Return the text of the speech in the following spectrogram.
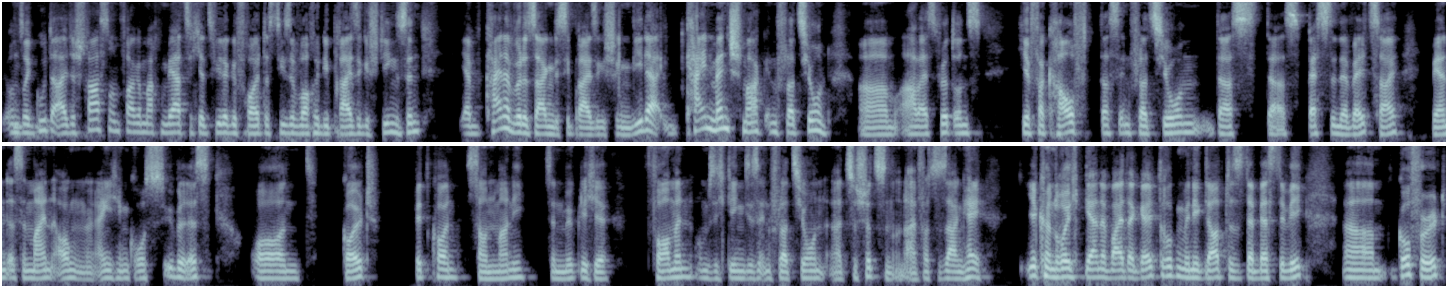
unsere gute alte Straßenumfrage machen, wer hat sich jetzt wieder gefreut, dass diese Woche die Preise gestiegen sind? Ja, keiner würde sagen, dass die Preise gestiegen sind. Jeder, kein Mensch mag Inflation, ähm, aber es wird uns hier verkauft, dass Inflation das, das Beste der Welt sei, während es in meinen Augen eigentlich ein großes Übel ist. Und Gold, Bitcoin, Sound Money sind mögliche Formen, um sich gegen diese Inflation äh, zu schützen und einfach zu sagen, hey, ihr könnt ruhig gerne weiter Geld drucken, wenn ihr glaubt, das ist der beste Weg. Ähm, go for it.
